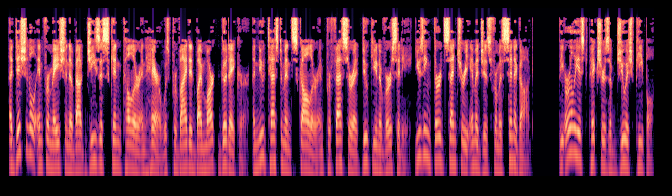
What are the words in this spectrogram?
Additional information about Jesus' skin color and hair was provided by Mark Goodacre, a New Testament scholar and professor at Duke University, using 3rd-century images from a synagogue. The earliest pictures of Jewish people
